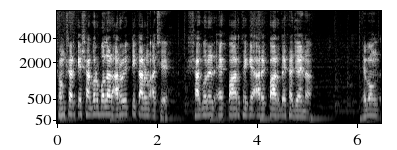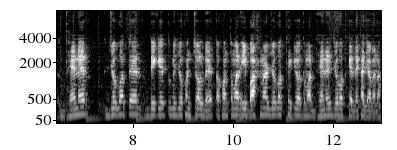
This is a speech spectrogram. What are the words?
সংসারকে সাগর বলার আরও একটি কারণ আছে। সাগরের এক পার থেকে আরেক পার দেখা যায় না। এবং ধ্যানের জগতের দিকে তুমি যখন চলবে, তখন তোমার এই বাসনার জগৎ থেকেও তোমার ধ্যানের জগৎকে দেখা যাবে না।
